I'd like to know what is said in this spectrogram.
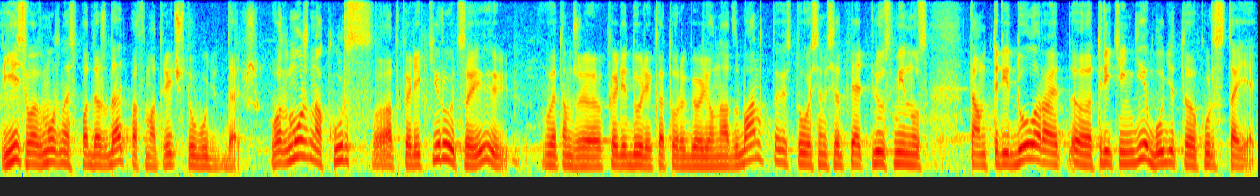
Есть возможность подождать, посмотреть, что будет дальше. Возможно, курс откорректируется и в этом же коридоре, который говорил Нацбанк, то есть 185 плюс-минус там 3 доллара, 3 э, тенге будет э, курс стоять.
